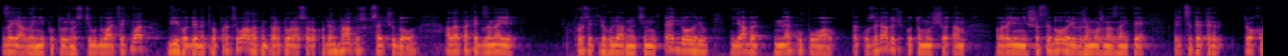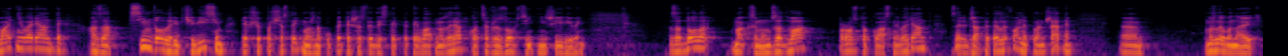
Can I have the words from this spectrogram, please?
заявленій потужності у 20 Вт, 2 години пропрацювала, температура 41 градус, все чудово. Але так як за неї просять регулярну ціну в 5 доларів, я би не купував таку зарядочку, тому що там в районі 6 доларів вже можна знайти 33 ватні варіанти, а за 7 доларів чи 8, якщо пощастить, можна купити 65 ватну зарядку, а це вже зовсім інший рівень. За долар, максимум за два. Просто класний варіант. Заряджати телефони, планшети. Е, можливо, навіть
